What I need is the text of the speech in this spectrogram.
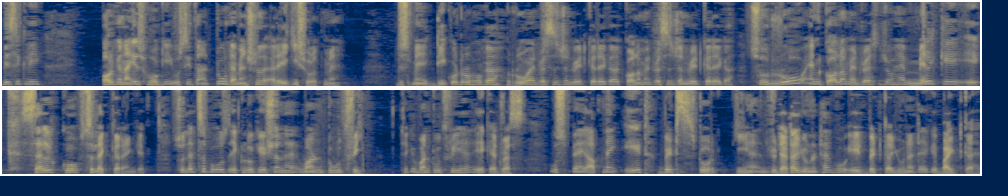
بیسکلی آرگنائز ہوگی اسی طرح ٹو ڈائمینشنل ارے کی صورت میں، جس میں ایک ڈی کوڈر ہوگا رو ایڈریس جنریٹ کرے گا کالم ایڈریس جنریٹ کرے گا۔ So row and column address جو ہے مل کے ایک سیل کو سلیکٹ کریں گے۔ سو لیٹ سپوز ایک لوکیشن ہے ون ٹو تھری ٹھیک ہے؟ ون ٹو تھری ہے، ایک ایڈریس اس پہ آپ نے ایٹ بٹ اسٹور کی ہیں۔ جو ڈیٹا یونٹ ہے وہ ایٹ بٹ کا یونٹ ہے کہ بائٹ کا ہے۔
